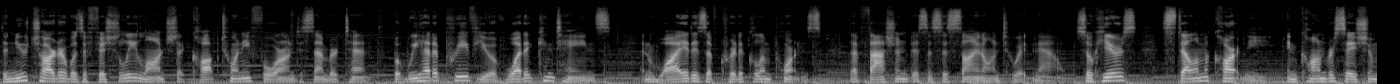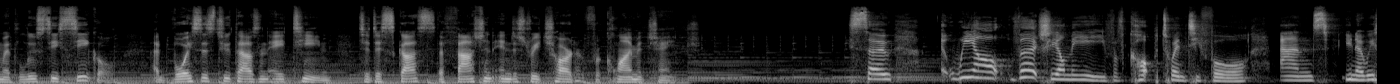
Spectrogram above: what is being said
The new charter was officially launched at COP24 on December 10th, but we had a preview of what it contains and why it is of critical importance that fashion businesses sign on to it now. So here's Stella McCartney in conversation with Lucy Siegle at Voices 2018 to discuss the fashion industry charter for climate change. So, we are virtually on the eve of COP24, and you know we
